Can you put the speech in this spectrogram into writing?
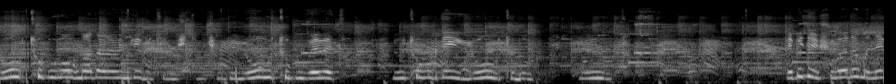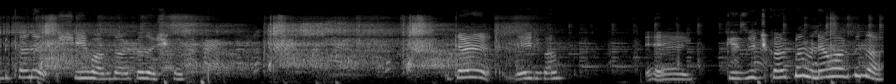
YouTuber olmadan önce bitirmiştim çünkü YouTuber evet YouTuber değil YouTuber YouTube. E bir de şurada mı ne bir tane şey vardı arkadaşlar. Bir tane neydi lan? Ee, gizli çıkartma mı ne vardı da.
